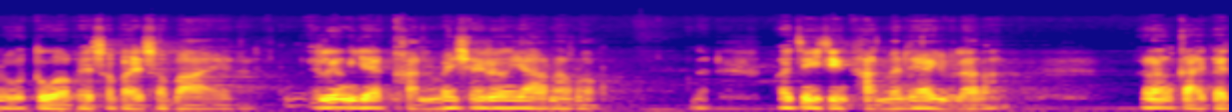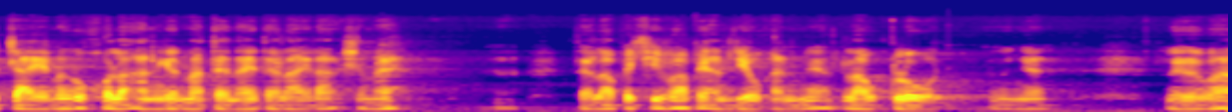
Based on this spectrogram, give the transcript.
รู้ตัวไปสบายๆเรื่องแยกขันไม่ใช่เรื่องยากนักหรอกเพราะจริง ๆ ขันมันแยกอยู่แล้วล่ะร่างกายกับใจมันก็คนละอันกันมาแต่ไหนแต่ไรแล้วใช่ไหม แต่เราไปคิดว่าเป็นอันเดียวกันเนี่ยเราโกรธอย่างเงี้ยหรือว่า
